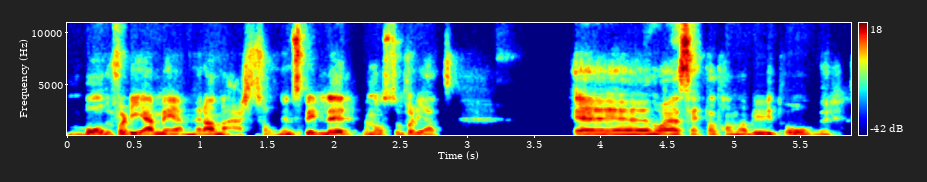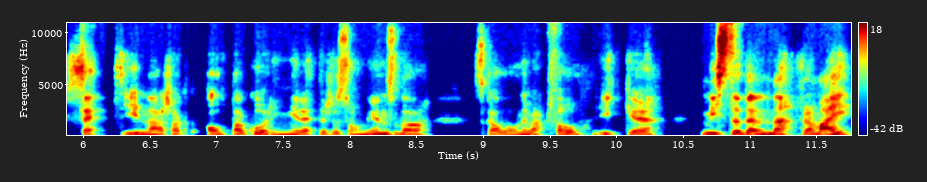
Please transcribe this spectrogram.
Både fordi jeg mener han er sesongens spiller, men også fordi at uh, nå har jeg sett at han har blitt oversett i nær sagt alt av kåringer etter sesongen, så da skal han i hvert fall ikke miste denne fra meg.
